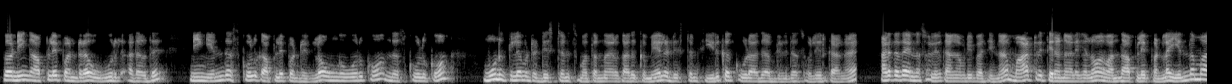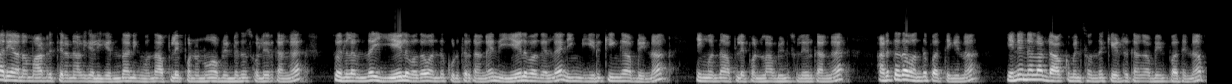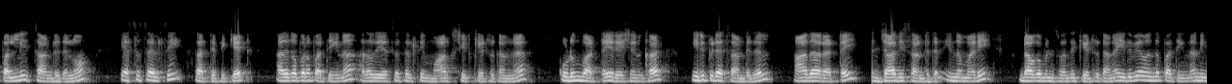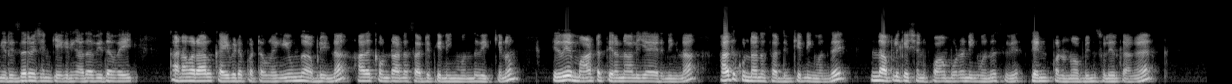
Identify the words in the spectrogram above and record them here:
ஸோ நீங்கள் அப்ளை பண்ணுற ஊர் அதாவது நீங்கள் எந்த ஸ்கூலுக்கு அப்ளை பண்ணுறீங்களோ உங்கள் ஊருக்கும் இந்த ஸ்கூலுக்கும் மூணு கிலோமீட்டர் டிஸ்டன்ஸ் மொத்தம் தான் இருக்கும். அதுக்கு மேலே டிஸ்டன்ஸ் இருக்கக்கூடாது அப்படின்னு தான் சொல்லியிருக்காங்க. அடுத்ததாக என்ன சொல்லியிருக்காங்க அப்படின்னு பார்த்தீங்கன்னா மாற்றுத்திறனாளிகளும் வந்து அப்ளை பண்ணலாம். எந்த மாதிரியான மாற்றுத்திறனாளிகள் இருந்தால் நீங்கள் வந்து அப்ளை பண்ணணும் அப்படின்றத சொல்லியிருக்காங்க. ஸோ இதில் வந்து ஏழு வகை வந்து கொடுத்துருக்காங்க. இந்த ஏழு வகையில் நீங்கள் இருக்கீங்க அப்படின்னா நீங்கள் வந்து அப்ளை பண்ணலாம் அப்படின்னு சொல்லியிருக்காங்க. அடுத்ததாக வந்து பார்த்தீங்கன்னா என்னென்னலாம் டாக்குமெண்ட்ஸ் வந்து கேட்டிருக்காங்க அப்படின்னு பார்த்தீங்கன்னா பள்ளி சான்றிதழும் எஸ்எஸ்எல்சி சர்டிஃபிகேட் அதுக்கப்புறம் பார்த்தீங்கன்னா அதாவது எஸ்எஸ்எல்சி மார்க் ஷீட் கேட்டிருக்காங்க. குடும்ப அட்டை ரேஷன் கார்டு இருப்பிட சான்றிதழ் ஆதார் அட்டை ஜாதி சான்றிதழ் இந்த மாதிரி டாக்குமெண்ட்ஸ் வந்து கேட்டிருக்காங்க. இதுவே வந்து பார்த்தீங்கன்னா நீங்கள் ரிசர்வேஷன் கேட்குறீங்க. அதாவது விதவை கணவரால் கைவிடப்பட்டவங்க இவங்க அப்படின்னா அதுக்கு உண்டான சர்டிஃபிகேட் நீங்கள் வந்து வைக்கணும். இதுவே மாற்றுத்திறனாளியாக இருந்தீங்கன்னா அதுக்கு உண்டான சர்டிஃபிகேட் நீங்கள் வந்து இந்த அப்ளிகேஷன் ஃபார்மோட நீங்கள் வந்து சென்ட் பண்ணணும் அப்படின்னு சொல்லியிருக்காங்க.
